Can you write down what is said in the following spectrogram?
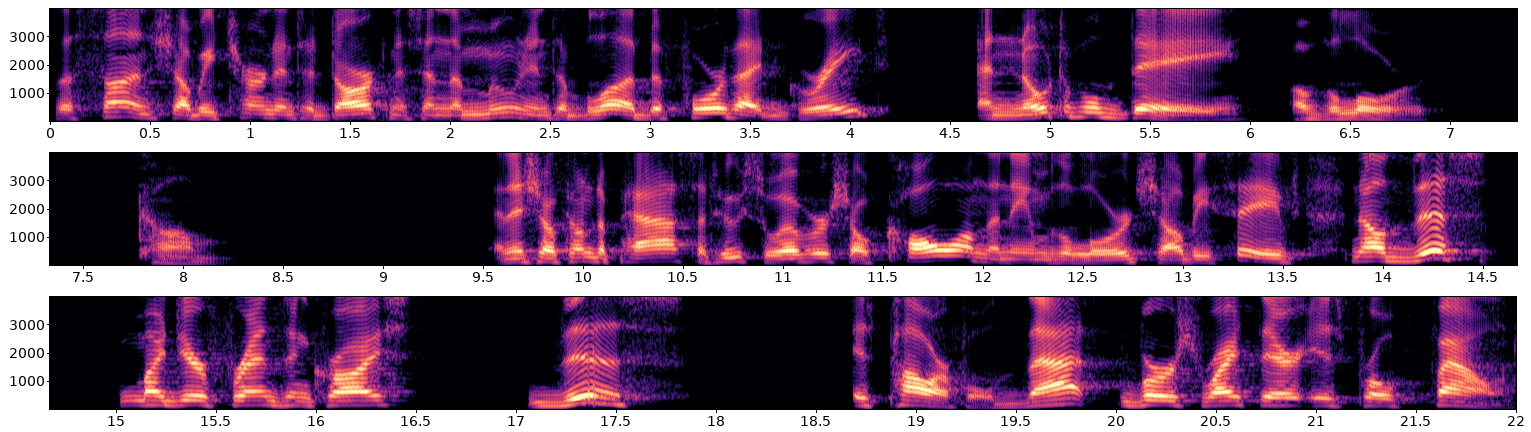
The sun shall be turned into darkness and the moon into blood before that great and notable day of the Lord come. And it shall come to pass that whosoever shall call on the name of the Lord shall be saved. Now this, my dear friends in Christ, this is powerful. That verse right there is profound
